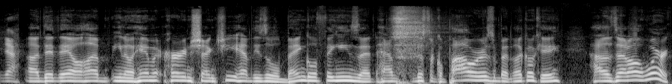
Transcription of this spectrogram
Yeah. Uh, they, they all have, you know, him, her, and Shang-Chi have these little bangle thingies that have mystical powers, but, like, okay, how does that all work?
